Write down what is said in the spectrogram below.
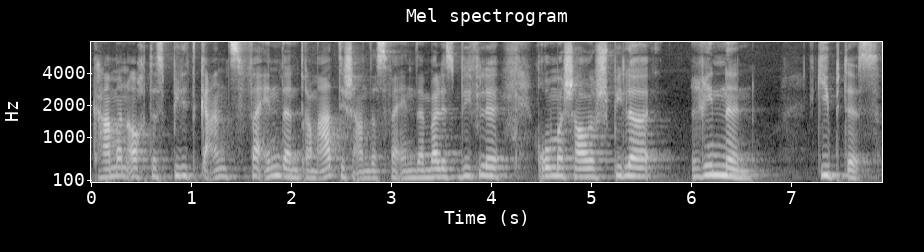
kann man auch das Bild ganz verändern, dramatisch anders verändern. Weil es wie viele Roma-Schauspielerinnen gibt es?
